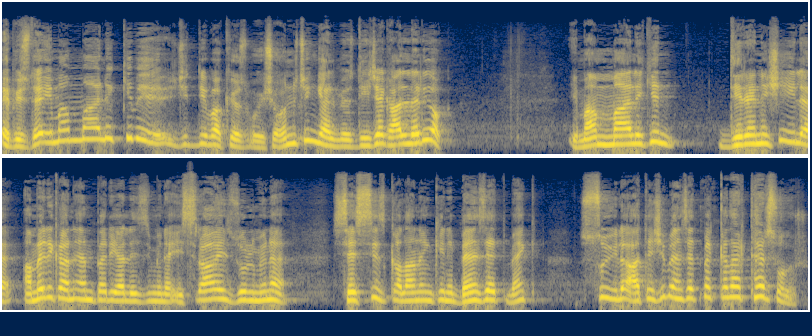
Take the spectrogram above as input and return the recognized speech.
e biz de İmam Malik gibi ciddi bakıyoruz bu işe, onun için gelmiyoruz diyecek halleri yok. İmam Malik'in direnişiyle Amerikan emperyalizmine, İsrail zulmüne sessiz kalanınkini benzetmek, su ile ateşi benzetmek kadar ters olur.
